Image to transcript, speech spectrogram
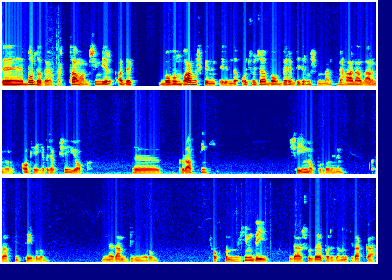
Ee, burada da yok. Tamam. Şimdi bir adet bobum varmış benim elimde. O çocuğa bob verebilirmişim ben ve hala vermiyorum. Okey, yapacak bir şey yok. Ee, crafting şeyim yok burada benim. Crafting table'ım. Neden bilmiyorum. Çok da mühim değil. Gider şurada yaparız hemen 2 dakika.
